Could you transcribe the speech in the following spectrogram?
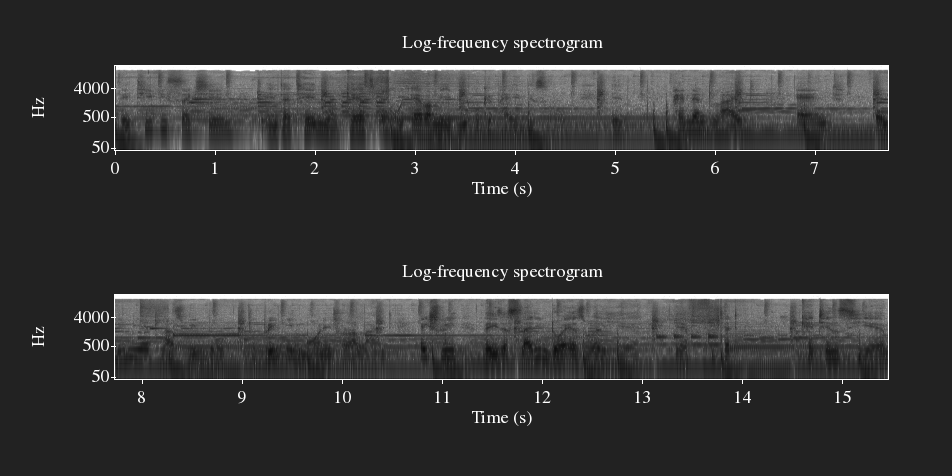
A TV section to entertain your guests or whoever may be occupying this room. A pendant light and a linear glass window to bring in more natural light. Actually, there is a sliding door as well here. They have fitted curtains here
